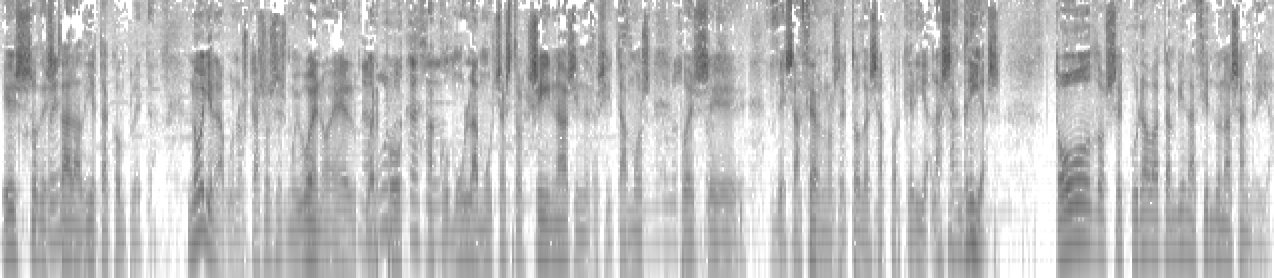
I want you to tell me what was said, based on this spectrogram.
Eso de estar a dieta completa. No, y en algunos casos es muy bueno. ¿eh? El En cuerpo acumula muchas toxinas y necesitamos, pues, eh, deshacernos de toda esa porquería. Las sangrías. Todo se curaba también haciendo una sangría.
